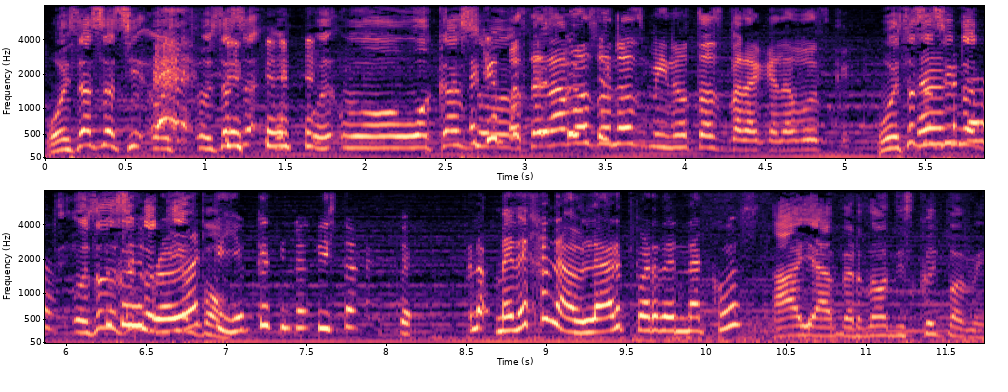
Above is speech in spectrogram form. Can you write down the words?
o estás así o, o estás o, o- o acaso Pues te damos unos minutos para que la busque. o estás haciendo o estás haciendo tiempo. que yo casi no he visto. Bueno, ¿me dejan hablar, par de nacos? Ah, ya, perdón, discúlpame.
